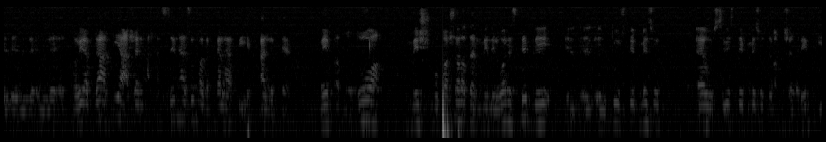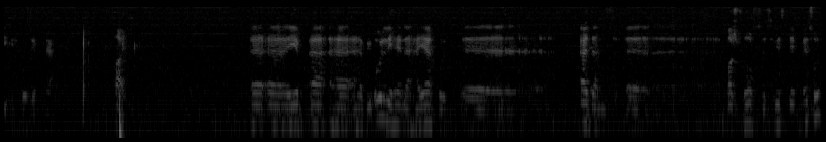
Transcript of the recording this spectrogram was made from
ال- ال- ال- الطريقة بتاعتي عشان أحسنها ثم أدخلها في الحل بتاعي فيبقى الموضوع مش مباشرة من ال one step لل two step method أو ال three step method ما إحنا شغالين في الجزء بتاعنا. آه، آه، يبقى بيقول لي هنا هياخد آه، Adams Bashforth 3 step method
